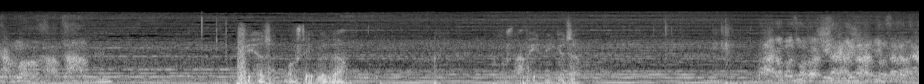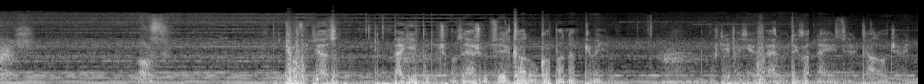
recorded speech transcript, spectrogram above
Kamolhatam. Figyelj, most be. Most már véd minket. Várom az utasítását, imperátor. Nos, Jó, figyelj! Megépült csak az első cirkálónkat, már nem kemény. Most évekén felülték a nehéz cirkáló Jimmy-t.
